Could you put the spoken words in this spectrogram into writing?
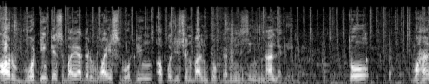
और वोटिंग के समय अगर वॉइस वोटिंग अपोजिशन वालों को कन्विंसिंग ना लगे तो वहाँ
